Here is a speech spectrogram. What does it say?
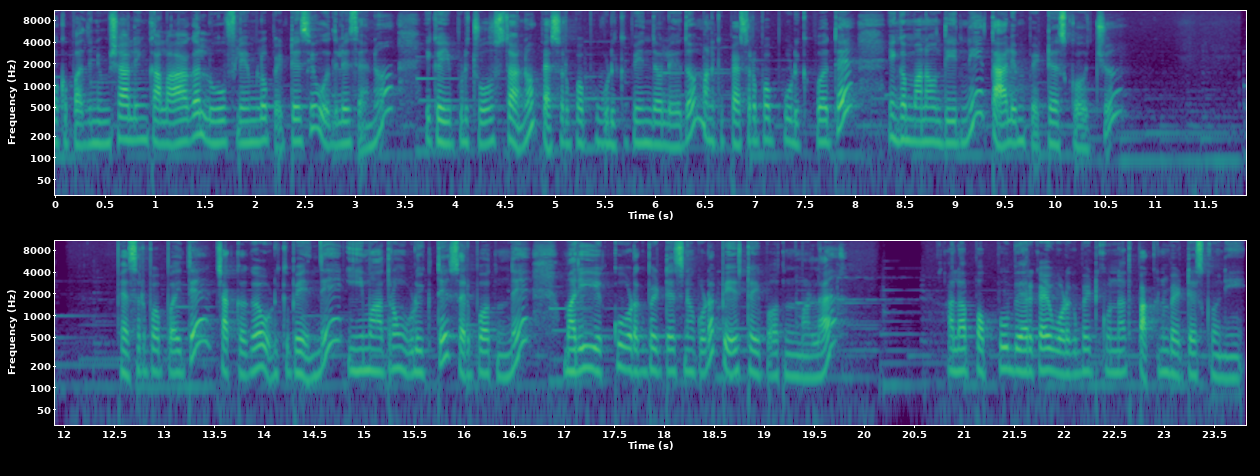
ఒక పది నిమిషాలు ఇంకా అలాగా లో ఫ్లేమ్లో పెట్టేసి వదిలేశాను. ఇక ఇప్పుడు చూస్తాను పెసరపప్పు ఉడికిపోయిందో లేదో. మనకి పెసరపప్పు ఉడికిపోతే ఇంకా మనం దీన్ని తాలింపు పెట్టేసుకోవచ్చు. పెసరపప్పు అయితే చక్కగా ఉడికిపోయింది. ఈ మాత్రం ఉడికితే సరిపోతుంది. మరీ ఎక్కువ ఉడకబెట్టేసినా కూడా పేస్ట్ అయిపోతుంది మళ్ళీ. అలా పప్పు బీరకాయ ఉడకబెట్టుకున్నది పక్కన పెట్టేసుకొని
